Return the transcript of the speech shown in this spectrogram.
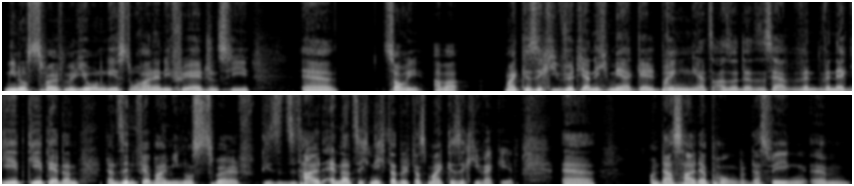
minus 12 Millionen gehst du rein in die Free Agency, äh, sorry, aber Mike Gesicki wird ja nicht mehr Geld bringen jetzt. Also das ist ja, wenn, wenn er geht, geht der, dann, dann sind wir bei minus 12. Diese Zahl ändert sich nicht dadurch, dass Mike Gesicki weggeht. Äh, und das ist halt der Punkt. Und deswegen ähm,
